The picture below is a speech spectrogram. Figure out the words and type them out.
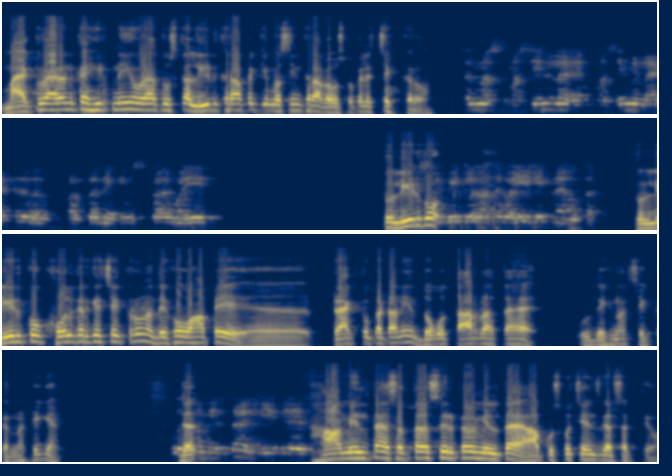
माइक्रो आयरन का हिट नहीं हो रहा है तो उसका लीड खराब है कि मशीन खराब है? उसको पहले चेक करो। मशीन मशीन में लाइट आता लेकिन उसका वही तो लीड को तो लीड को खोल करके चेक करो ना देखो वहाँ पे ट्रैक तो कटा नहीं दो को तार रहता है वो देखना चेक करना ठीक है? मिलता है हाँ। मिलता है सत्तर अस्सी रुपए में मिलता है आप उसको चेंज कर सकते हो।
